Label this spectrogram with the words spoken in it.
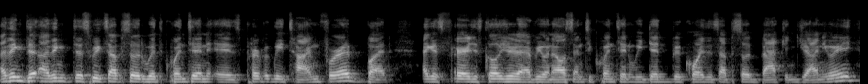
I think th- I think this week's episode with Quentin is perfectly timed for it. But I guess fair disclosure to everyone else and to Quentin, we did record this episode back in January,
